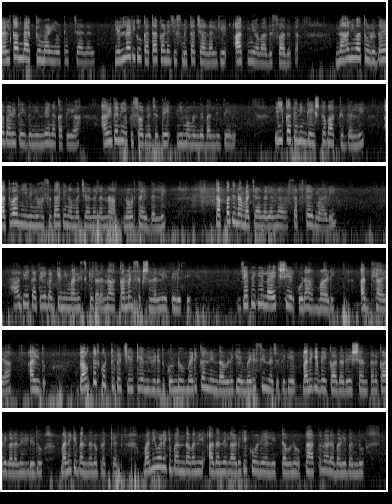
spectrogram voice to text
Welcome back to my YouTube channel ಎಲ್ಲರಿಗೂ ಕಥಾ ಕಣಜಿ ಸ್ಮಿತಾ ಚಾನಲ್ಗೆ ಆತ್ಮೀಯವಾದ ಸ್ವಾಗತ. ನಾನಿವತ್ತು ಹೃದಯ ಬಡಿತ ಇದು ನಿಂದೇನ ಕಥೆಯ ಐದನೇ ಎಪಿಸೋಡ್ನ ಜೊತೆ ನಿಮ್ಮ ಮುಂದೆ ಬಂದಿದ್ದೇನೆ. ಈ ಕತೆ ನಿಮಗೆ ಇಷ್ಟವಾಗ್ತಿದ್ದಲ್ಲಿ ಅಥವಾ ನೀವಿನ್ನು ಹೊಸದಾಗಿ ನಮ್ಮ ಚಾನಲನ್ನು ನೋಡ್ತಾ ಇದ್ದಲ್ಲಿ, ತಪ್ಪದೆ ನಮ್ಮ ಚಾನಲನ್ನು ಸಬ್ಸ್ಕ್ರೈಬ್ ಮಾಡಿ. ಹಾಗೆ ಕಥೆಯ ಬಗ್ಗೆ ನಿಮ್ಮ ಅನಿಸಿಕೆಗಳನ್ನು ಕಮೆಂಟ್ ಸೆಕ್ಷನಲ್ಲಿ ತಿಳಿಸಿ. ಜೊತೆಗೆ ಲೈಕ್ ಶೇರ್ ಕೂಡ ಮಾಡಿ. ಅಧ್ಯಾಯ ಐದು. ಡಾಕ್ಟರ್ ಕೊಟ್ಟಿದ್ದ ಚೀಟಿಯನ್ನು ಹಿಡಿದುಕೊಂಡು ಮೆಡಿಕಲ್ನಿಂದ ಅವಳಿಗೆ ಮೆಡಿಸಿನ್ನ ಜೊತೆಗೆ ಮನೆಗೆ ಬೇಕಾದ ರೇಷನ್, ತರಕಾರಿಗಳನ್ನು ಹಿಡಿದು ಮನೆಗೆ ಬಂದನು ಪ್ರಖ್ಯಾತ್. ಮನೆಯೊಳಗೆ ಬಂದವನೇ ಅದನ್ನೆಲ್ಲ ಅಡುಗೆ ಕೋಣೆಯಲ್ಲಿಟ್ಟವನು ಪ್ರಾರ್ಥನಾಳ ಬಳಿ ಬಂದು,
